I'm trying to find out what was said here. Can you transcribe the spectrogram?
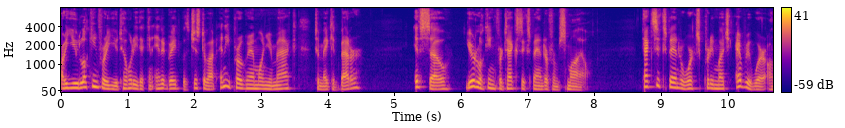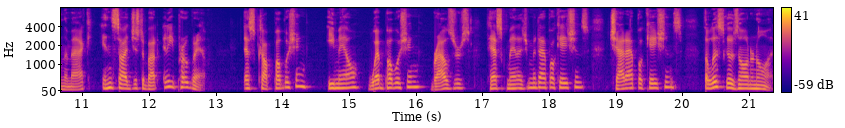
Are you looking for a utility that can integrate with just about any program on your Mac to make it better? If so, you're looking for TextExpander from Smile. TextExpander works pretty much everywhere on the Mac, inside just about any program desktop publishing, email, web publishing, browsers, task management applications, chat applications, the list goes on and on.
